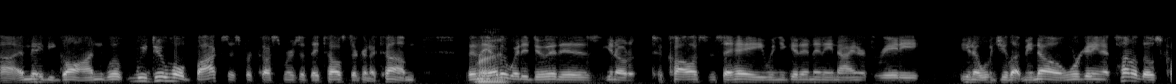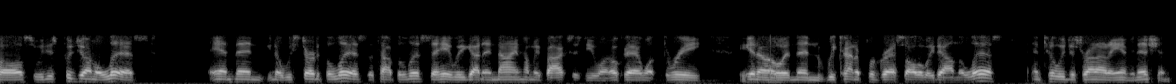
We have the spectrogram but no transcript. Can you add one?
uh, it may be gone. Well, we do hold boxes for customers if they tell us they're going to come. Then Right. the other way to do it is, you know, to, to call us and say, "Hey, when you get in any nine or 380, you know, would you let me know?" And we're getting a ton of those calls, so we just put you on a list. And then, you know, we start at the list, the top of the list, say, hey, we got in nine. How many boxes do you want? Okay, I want three. You know, and then we kind of progress all the way down the list until we just run out of ammunition.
